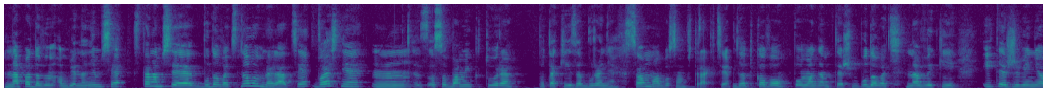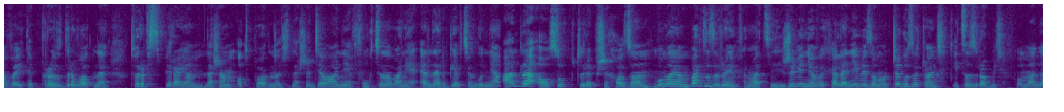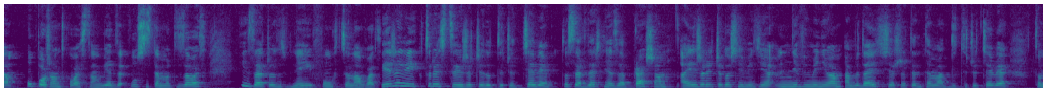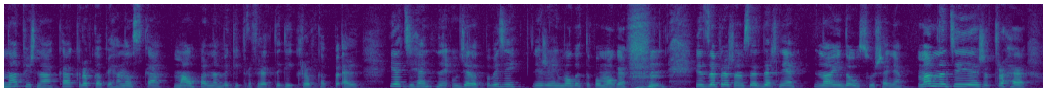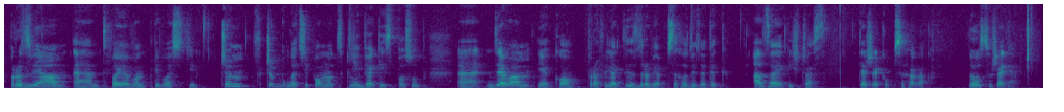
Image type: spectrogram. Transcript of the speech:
napadowym objadaniem się. Staram się budować nową relację właśnie mm, z osobami, które po takich zaburzeniach są albo są w trakcie. Dodatkowo pomagam też budować nawyki i te żywieniowe, i te prozdrowotne, które wspierają naszą odporność, nasze działanie, funkcjonowanie, energię w ciągu dnia. A dla osób, które przychodzą, bo mają bardzo dużo informacji żywieniowych, ale nie wiedzą od czego zacząć i co zrobić, pomagam uporządkować tą wiedzę, usystematyzować i zacząć w niej funkcjonować. Jeżeli któryś z tych rzeczy dotyczy Ciebie, to serdecznie zapraszam, a jeżeli czegoś nie, nie wymieniłam, a wydaje Ci się, że ten temat dotyczy Ciebie, to napisz na k.piechanowska małpa nawykiprofilaktyki.pl Ja Ci chętnie udzielę odpowiedzi, jeżeli mogę, to pomogę. Więc zapraszam serdecznie, no i do usłyszenia. Mam nadzieję, że trochę rozwiałam e, Twoje wątpliwości, czym, w czym mogę Ci pomóc i w jaki sposób e, działam jako profilaktyk zdrowia psychodietetyk, a za jakiś czas też jako psycholog. Do usłyszenia.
